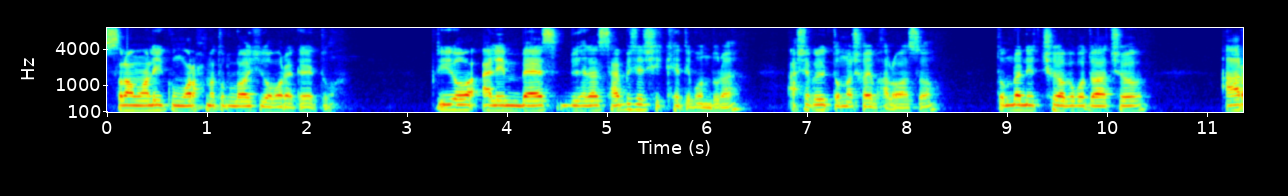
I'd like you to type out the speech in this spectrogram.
আসসালামু আলাইকুম ওরহমতুল্লাহি ওবরাকাত প্রিয় আলিম ব্যাস দুই হাজার ছাব্বিশের শিক্ষার্থী বন্ধুরা, আশা করি তোমরা সবাই ভালো আছো। তোমরা নিশ্চয়ই অবগত আছো। আর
